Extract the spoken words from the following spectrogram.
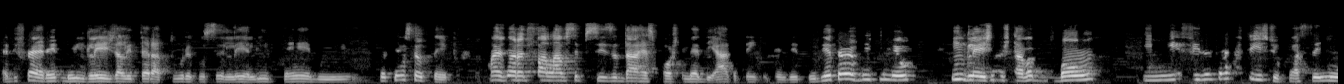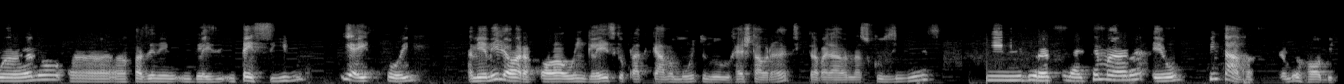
É diferente do inglês da literatura que você lê ali, entende, você tem o seu tempo. Mas na hora de falar você precisa dar a resposta imediata, tem que entender tudo. Então eu vi que meu inglês não estava bom e fiz esse sacrifício. Passei um ano uh, fazendo inglês intensivo e aí foi a minha melhora. O inglês que eu praticava muito no restaurante, que trabalhava nas cozinhas, e durante o final de semana eu pintava, era o meu hobby.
